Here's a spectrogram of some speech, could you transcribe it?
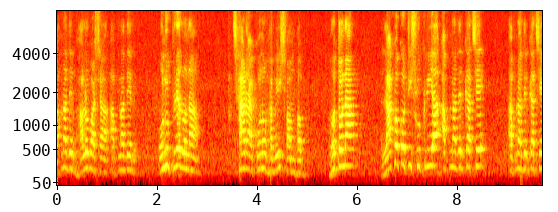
আপনাদের ভালোবাসা, আপনাদের অনুপ্রেরণা ছাড়া কোনোভাবেই সম্ভব হতো না। লাখো কোটি শুক্রিয়া আপনাদের কাছে আপনাদের কাছে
